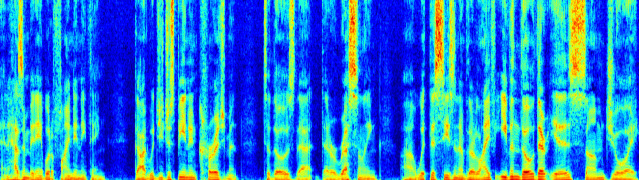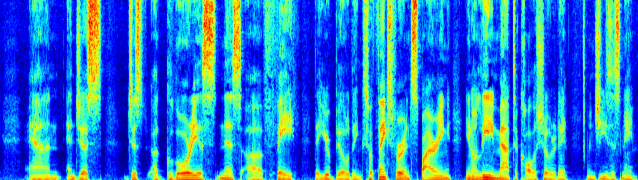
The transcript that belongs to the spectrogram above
and hasn't been able to find anything. God, would you just be an encouragement to those that that are wrestling uh, with this season of their life, even though there is some joy and and just just a gloriousness of faith that you're building. So thanks for inspiring, you know, leading Matt to call the show today. In Jesus' name,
